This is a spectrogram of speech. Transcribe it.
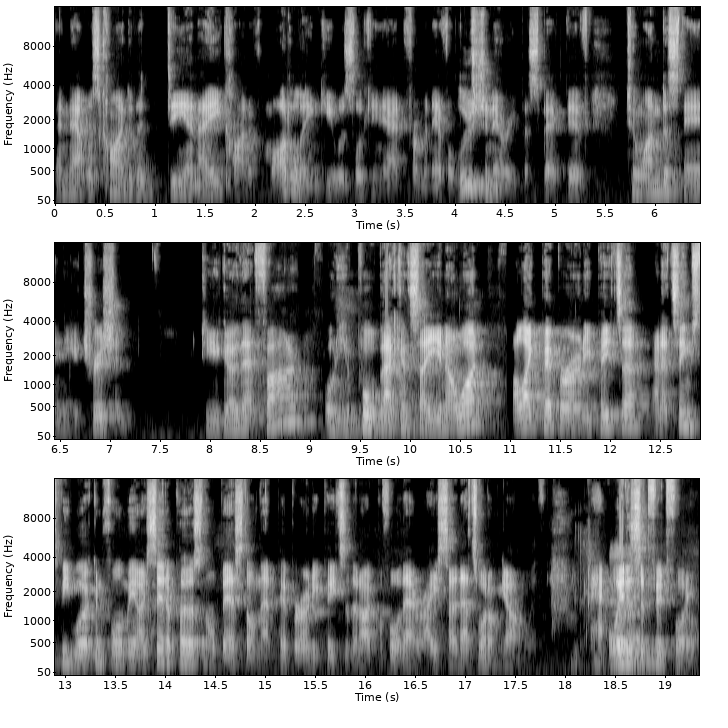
And that was kind of the DNA kind of modeling he was looking at from an evolutionary perspective to understand nutrition do you go that far or do you pull back and say you know what I like pepperoni pizza, and it seems to be working for me. I set a personal best on that pepperoni pizza the night before that race, so that's what I'm going with. Where does it fit for you?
